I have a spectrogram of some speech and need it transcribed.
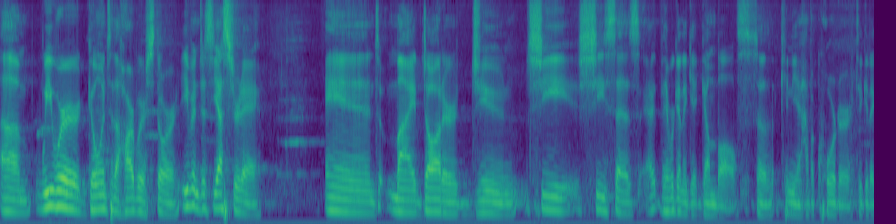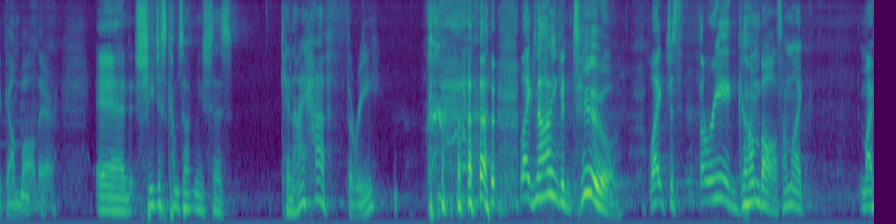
Um, we were going to the hardware store even just yesterday, and my daughter June, she she says uh, they were going to get gumballs. So can you have a quarter to get a gumball there? And she just comes up to me and she says, "Can I have three? like not even two, like just three gumballs." I'm like. My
